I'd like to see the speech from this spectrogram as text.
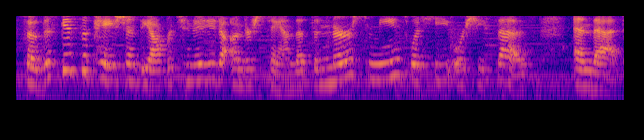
So this gives the patient the opportunity to understand that the nurse means what he or she says and that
